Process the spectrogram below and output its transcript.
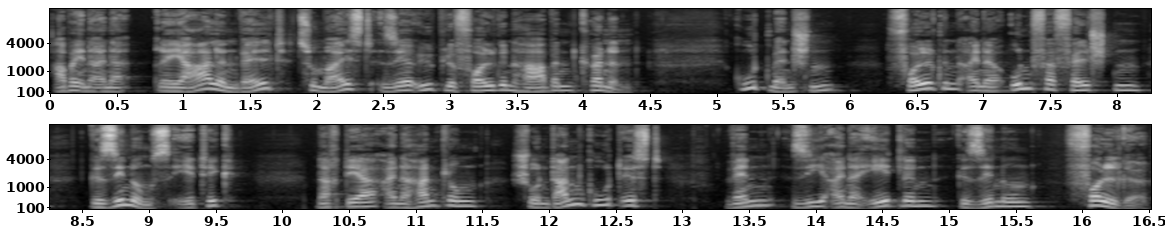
aber in einer realen Welt zumeist sehr üble Folgen haben können. Gutmenschen folgen einer unverfälschten Gesinnungsethik, nach der eine Handlung schon dann gut ist, wenn sie einer edlen Gesinnung folge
